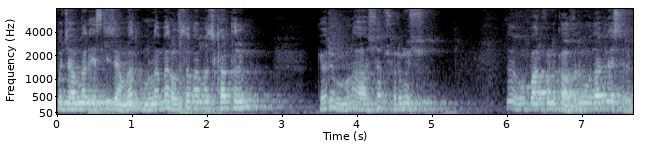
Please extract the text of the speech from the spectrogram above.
Bu camlar eski camlar. Bunlar ben olsa ben bunu çıkartırım. Görüyor musun? Bunlar ahşap çürümüş. Bu balkonu kaldırırım, o da birleştiririm.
